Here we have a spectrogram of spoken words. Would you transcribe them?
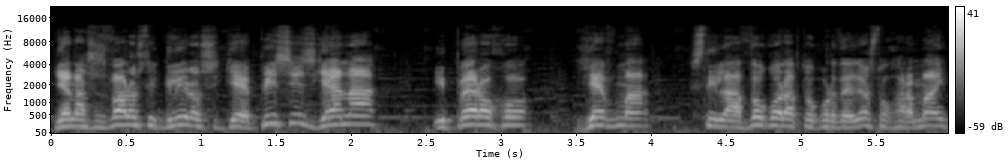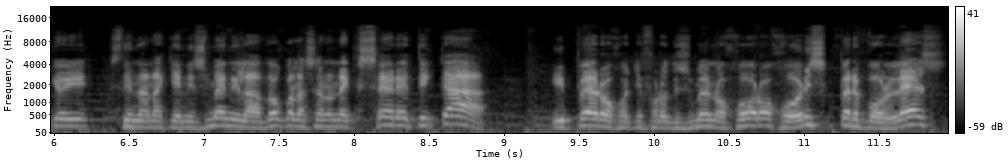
Για να σας βάλω στην κλήρωση και επίσης για ένα υπέροχο γεύμα στη Λαδόκολα από το Κορδελιό στο Χαρμάνκιο στην ανακαινισμένη Λαδόκολα σε έναν εξαιρετικά υπέροχο και φροντισμένο χώρο χωρίς υπερβολές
